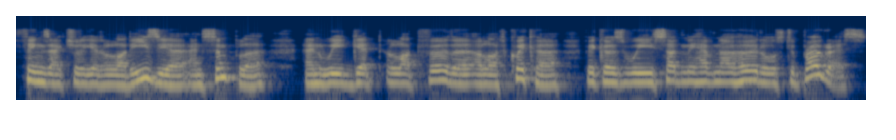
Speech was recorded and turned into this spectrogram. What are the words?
things actually get a lot easier and simpler, and we get a lot further a lot quicker because we suddenly have no hurdles to progress.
